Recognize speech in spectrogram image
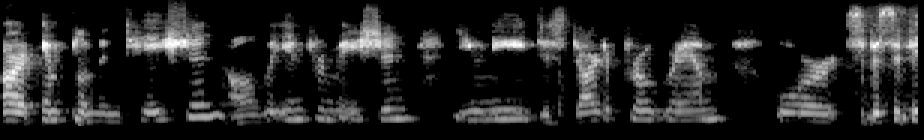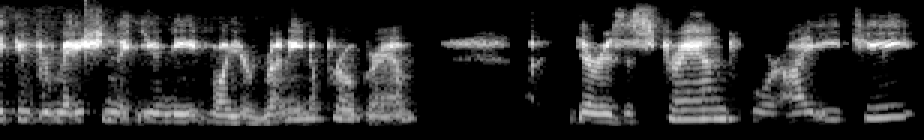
our implementation, all the information you need to start a program or specific information that you need while you're running a program. There is a strand for IET,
